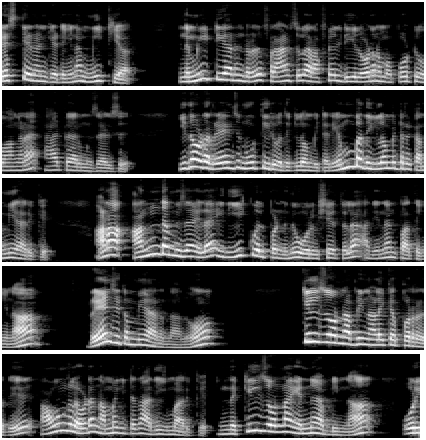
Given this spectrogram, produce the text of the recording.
பெஸ்ட் என்னன்னு கேட்டிங்கன்னா மீட்டியார் இந்த மீட்டியார்ன்றது ஃப்ரான்ஸில் ரஃபேல் டீலோட நம்ம போட்டு வாங்கின ஹேட்வேர் மிசைல்ஸு இதோட ரேஞ்சு நூற்றி இருபது கிலோமீட்டர் எண்பது கிலோமீட்டர் கம்மியாக இருக்குது ஆனால் அந்த மிசைலை இது ஈக்குவல் பண்ணுது ஒரு விஷயத்தில். அது என்னன்னு பார்த்தீங்கன்னா ரேஞ்சு கம்மியாக இருந்தாலும் கில் ஜோன் அப்படின்னு அழைக்கப்படுறது அவங்கள விட நம்மக்கிட்ட தான் அதிகமாக இருக்குது இந்த கில் ஜோன்னா என்ன அப்படின்னா ஒரு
